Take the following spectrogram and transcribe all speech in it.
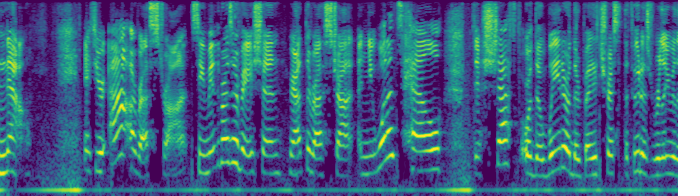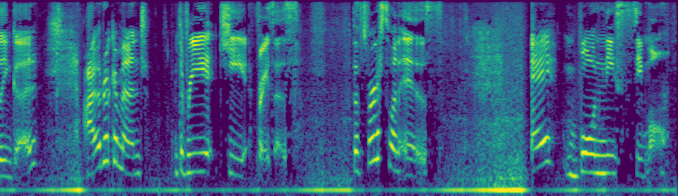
now, if you're at a restaurant, so you made the reservation, you're at the restaurant, and you want to tell the chef or the waiter or the waitress that the food is really, really good, I would recommend three key phrases. The first one is è buonissimo.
